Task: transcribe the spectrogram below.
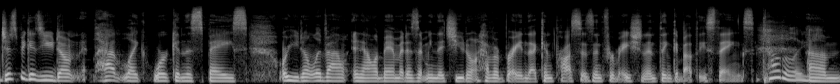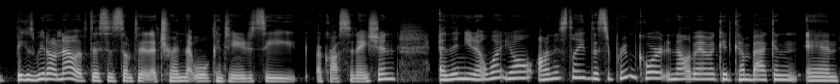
just because you don't have like work in the space or you don't live out in Alabama doesn't mean that you don't have a brain that can process information and think about these things. Totally. Um, because we don't know if this is something, a trend that we'll continue to see across the nation. And then you know what, y'all? Honestly, the Supreme Court in Alabama could come back and and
